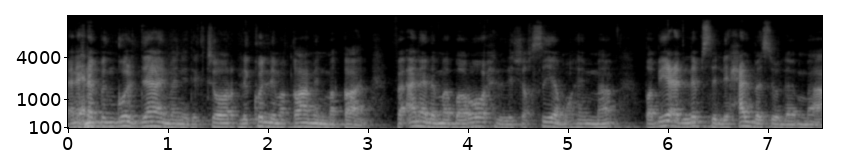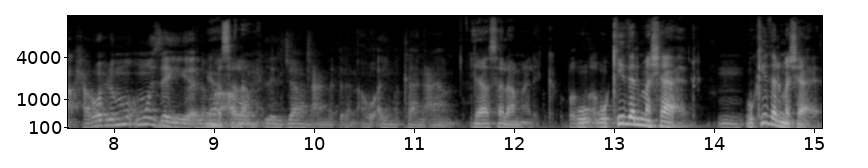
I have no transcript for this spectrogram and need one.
يعني إحنا بنقول دائما يا دكتور لكل مقام مقال. فأنا لما بروح لشخصية مهمة طبيعي اللبس اللي حلبسه لما حروح له مو مو زي لما. أروح للجامعة مثلا أو أي مكان عام. يا سلام عليك. وكذا المشاعر. وكذا المشاعر.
